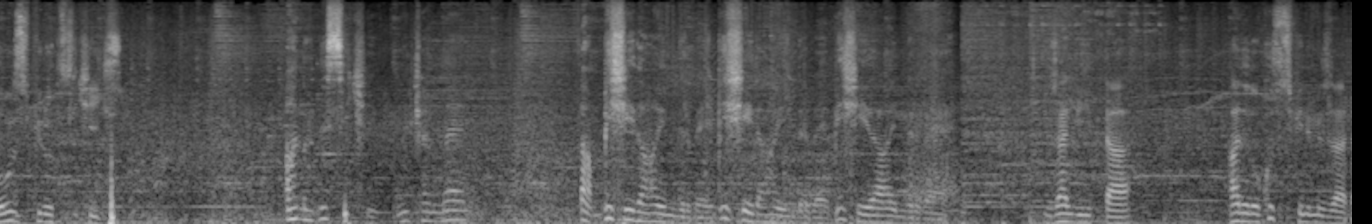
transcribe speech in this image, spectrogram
10 spin 32x. Ananı sikeyim. Mükemmel. Lan bir şey daha indir be. Bir şey daha indir be. Bir şey daha indir be. Güzel bir iddia. Hadi 9 spinimiz var.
